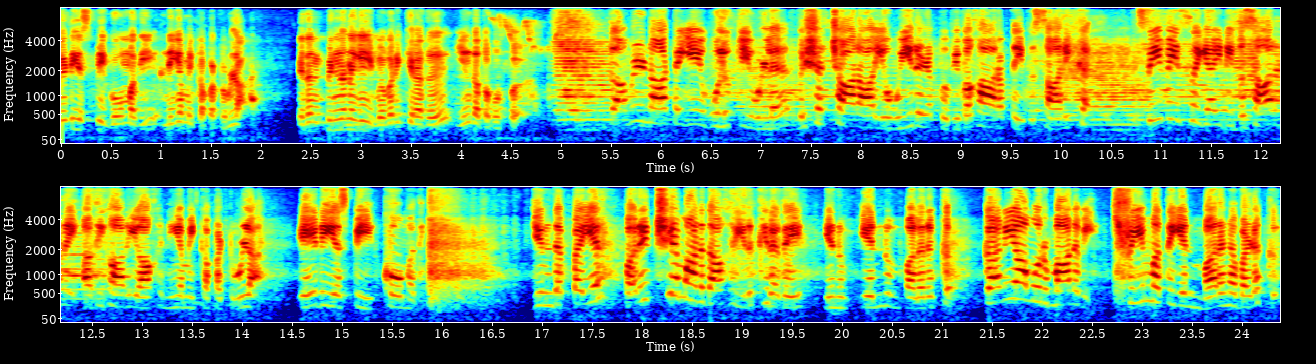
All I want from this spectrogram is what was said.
ஏடிஎஸ்பி கோமதி நியமிக்கப்பட்டுள்ளார். இதன் பின்னணியை விவரிக்கிறது இந்த தொகுப்பு. தமிழ்நாட்டையே உலுக்கியுள்ள விஷச்சாராய உயிரிழப்பு விவகாரத்தை விசாரிக்க சிபிசிஐடி விசாரணை அதிகாரியாக நியமிக்கப்பட்டுள்ளார். ஏடிஎஸ்பி கோமதி. இந்த பெயர் பரிச்சயமானதாக இருக்கிறதே எனும் எண்ணும் பலருக்கு. கனியாமூர் மாணவி ஸ்ரீமதியின் மரண வழக்கு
